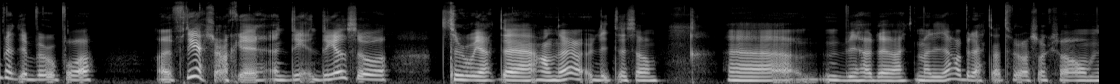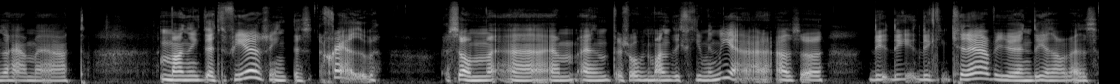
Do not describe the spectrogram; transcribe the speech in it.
mig att det beror på eh, fler saker. De- Dels så tror jag att det handlar lite som eh, vi hörde att Maria har berättat för oss också om det här med att man identifierar sig inte själv som eh, en, en person man diskriminerar. Alltså, det, det, det kräver ju en del av ens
